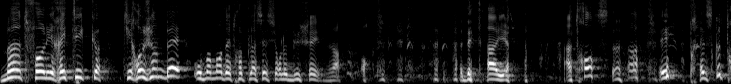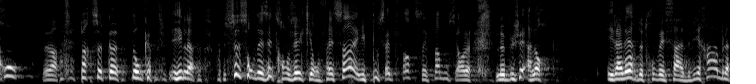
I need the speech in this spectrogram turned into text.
maintes folles hérétiques qui rejambaient au moment d'être placés sur le bûcher. Détail atroce et presque trop. Parce que, donc, ce sont des étrangers qui ont fait ça, et ils poussaient de force ces femmes sur le, le budget. Alors, il a l'air de trouver ça admirable,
